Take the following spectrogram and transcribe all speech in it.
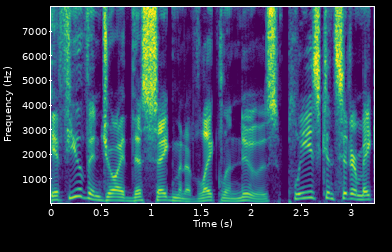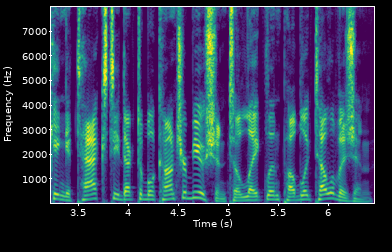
If you've enjoyed this segment of Lakeland News, please consider making a tax-deductible contribution to Lakeland Public Television.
